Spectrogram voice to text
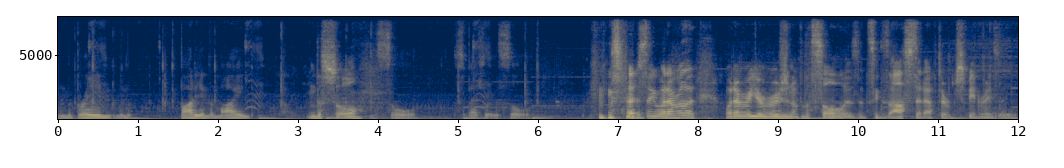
in the brain, in the body, and the mind, The soul, the soul, especially the soul. especially whatever whatever your version of the soul is, it's exhausted after speed racing,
